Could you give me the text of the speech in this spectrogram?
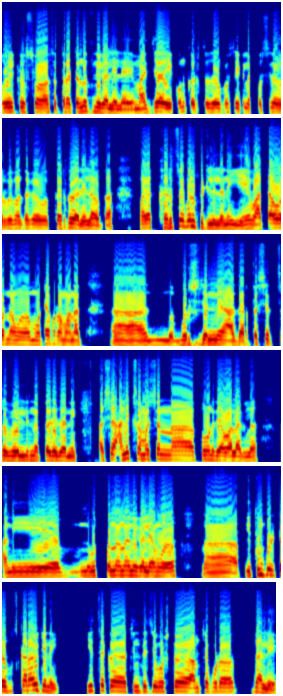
तो एक सोळा सतरा टनच निघालेला आहे. माझ्या एकूण खर्च जवळपास एक लाख पस्तीस हजार रुपये माझा खर्च झालेला होता. माझा खर्च पण फिटलेला नाहीये. वातावरणामुळे मोठ्या प्रमाणात बुरशीजन्य आजार तसेच वेलीनं तडे जाणे अशा अनेक समस्यांना तोंड द्यावं लागलं. आणि उत्पन्न न निघाल्यामुळं इथून पुढे टरबूज करावे की नाही हीच एक चिंतेची गोष्ट आमच्या पुढं झाली आहे.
